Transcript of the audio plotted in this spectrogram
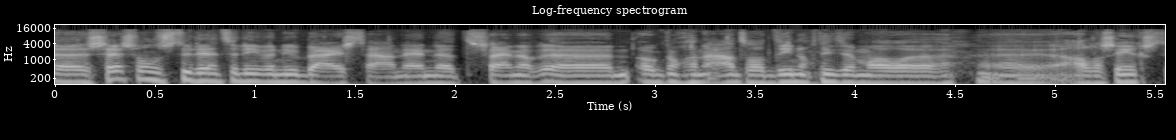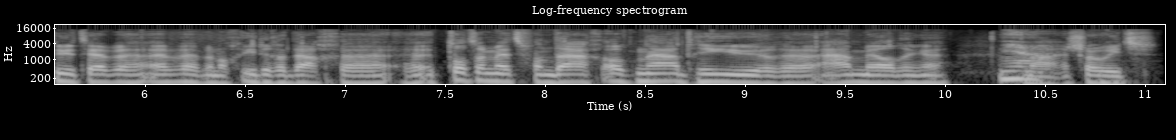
uh, 600 studenten die we nu bijstaan. En dat zijn er uh, ook nog een aantal die nog niet helemaal uh, alles ingestuurd hebben. we hebben nog iedere dag tot en met vandaag ook na drie uur aanmeldingen. Ja. Nou, zoiets.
